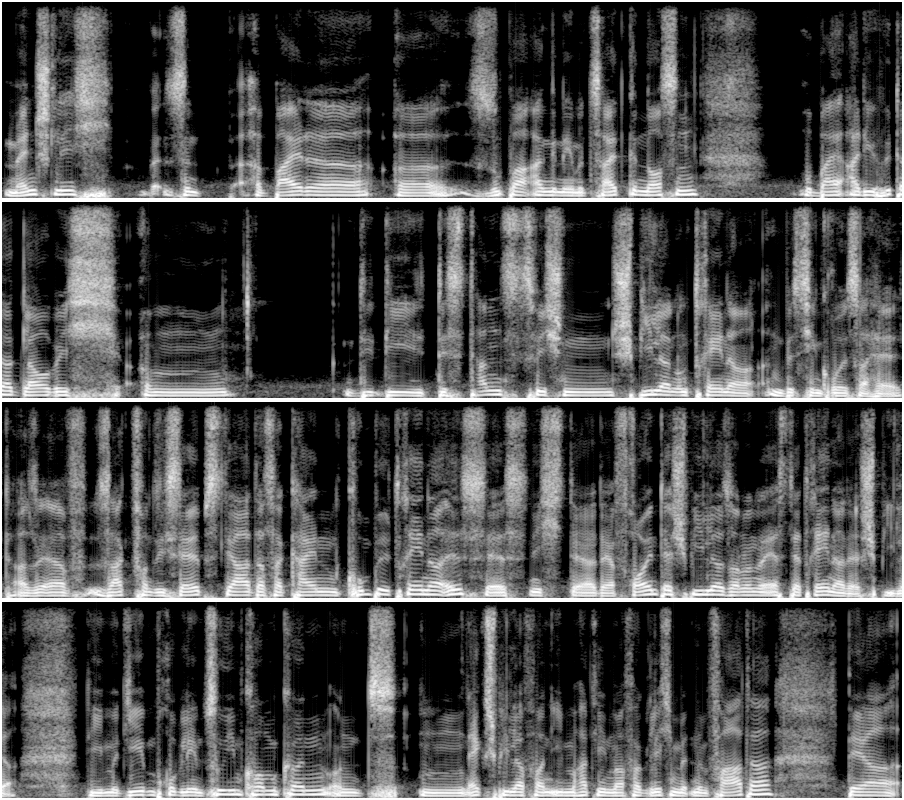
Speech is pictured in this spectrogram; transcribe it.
menschlich sind beide äh, super angenehme Zeitgenossen, wobei Adi Hütter, glaube ich, ähm, die, die Distanz zwischen Spielern und Trainer ein bisschen größer hält. Also er sagt von sich selbst ja, dass er kein Kumpeltrainer ist. Er ist nicht der, der Freund der Spieler, sondern er ist der Trainer der Spieler, die mit jedem Problem zu ihm kommen können. Und ein Ex-Spieler von ihm hat ihn mal verglichen mit einem Vater, der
